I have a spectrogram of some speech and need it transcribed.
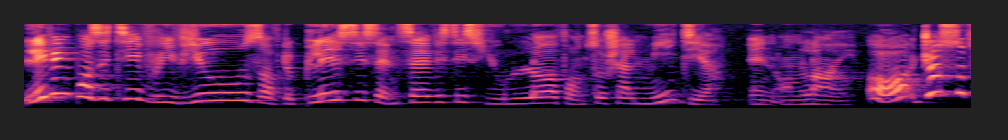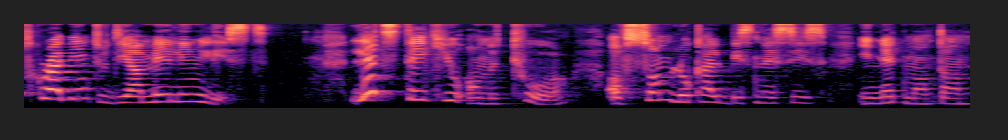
leaving positive reviews of the places and services you love on social media and online, or just subscribing to their mailing list. Let's take you on a tour of some local businesses in Edmonton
